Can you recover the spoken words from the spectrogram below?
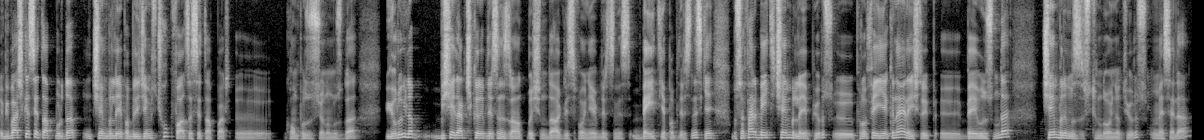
E, bir başka setup burada Chamber'la yapabileceğimiz çok fazla setup var e, kompozisyonumuzda. Yoru'yla bir şeyler çıkarabilirsiniz round başında agresif oynayabilirsiniz. Bait yapabilirsiniz ki bu sefer bait'i Chamber'la yapıyoruz. E, Profe'yi yakına yerleştirip e, B uzunda Chamber'ımızı üstünde oynatıyoruz mesela.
